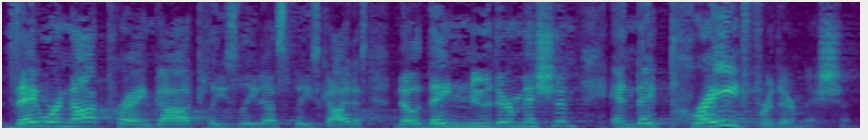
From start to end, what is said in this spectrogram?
They were not praying, God, please lead us, please guide us. No, they knew their mission and they prayed for their mission.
